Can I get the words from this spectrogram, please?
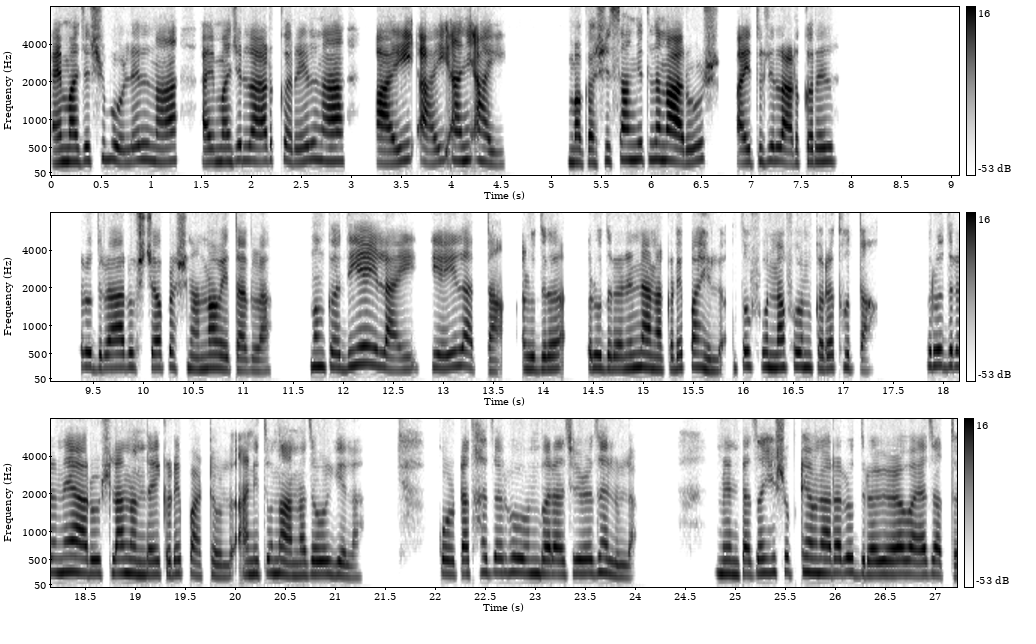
आई माझ्याशी बोलेल ना? आई माझे लाड करेल ना? आई आई आणि आई. मगाशी सांगितलं ना आरुष? आई तुझे लाड करेल? रुद्र आरुषच्या प्रश्नांना वैतागला. मग कधी येईल आई? येईल आता. रुद्र रुद्रने नानाकडे पाहिलं. तो पुन्हा फोन करत होता. रुद्रने आरुषला नंदाईकडे पाठवलं आणि तो नानाजवळ गेला. कोर्टात हजर होऊन बराच वेळ झालेला. मिनिटाचा हिशोब ठेवणारा रुद्र वेळ वाया जातो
